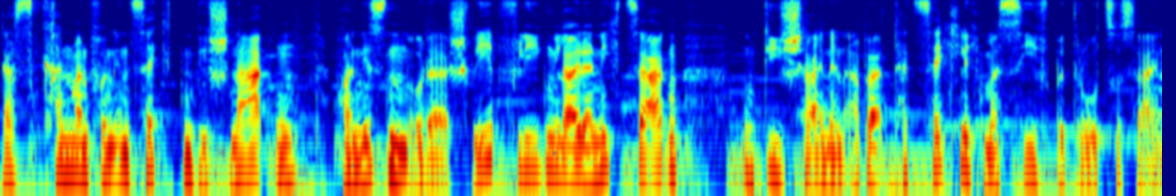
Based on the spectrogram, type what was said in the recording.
Das kann man von Insekten wie Schnaken, Hornissen oder Schwebfliegen leider nicht sagen, und die scheinen aber tatsächlich massiv bedroht zu sein.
